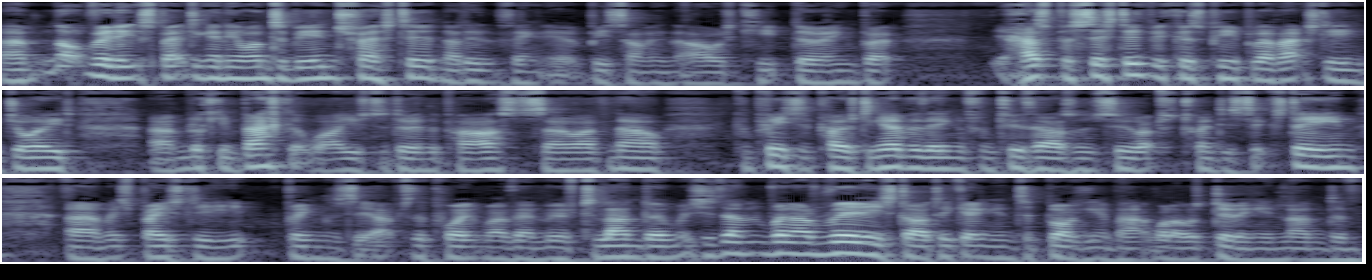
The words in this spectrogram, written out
Um, not really expecting anyone to be interested, and I didn't think it would be something that I would keep doing, but it has persisted because people have actually enjoyed um, looking back at what I used to do in the past. So I've now completed posting everything from 2002 up to 2016, um, which basically brings it up to the point where I then moved to London, which is then when I really started getting into blogging about what I was doing in London.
